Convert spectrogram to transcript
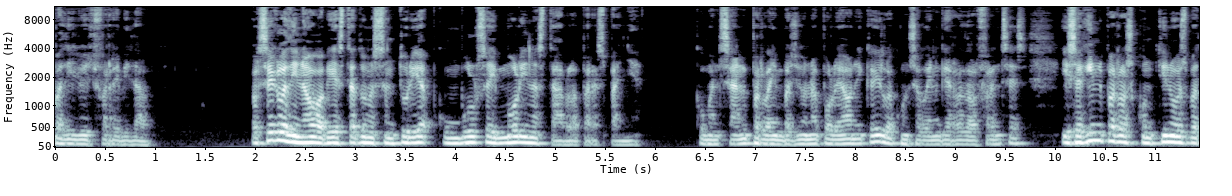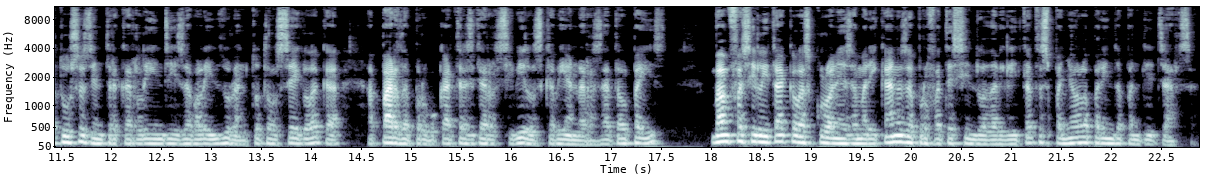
va dir Lluís Ferrer Vidal. El segle XIX havia estat una centúria convulsa i molt inestable per a Espanya, començant per la invasió napoleònica i la consegüent guerra del francès, i seguint per les contínues batusses entre carlins i isabelins durant tot el segle que, a part de provocar tres guerres civils que havien arrasat el país, van facilitar que les colònies americanes aprofitessin la debilitat espanyola per independitzar-se.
